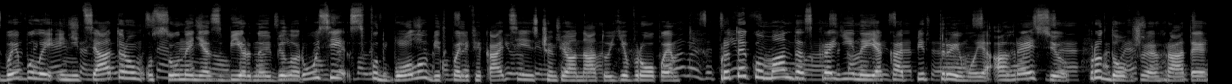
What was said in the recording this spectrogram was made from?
ви були ініціатором усунення збірної Білорусі з футболу від кваліфікації з чемпіонату Європи. Проте команда з країни, яка підтримує агресію, продовжує грати.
